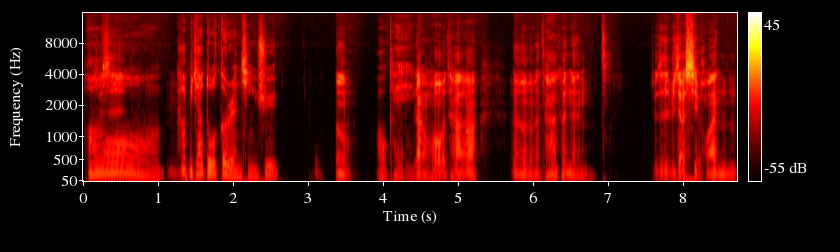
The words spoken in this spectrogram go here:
哦，就是他比较多个人情绪，嗯，OK，然后他，嗯，他可能就是比较喜欢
